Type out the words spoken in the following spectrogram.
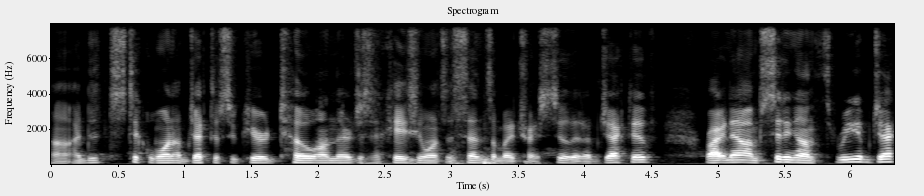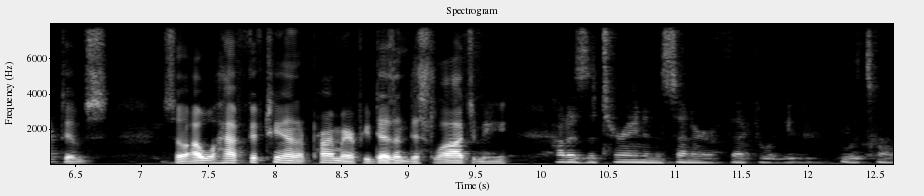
Uh, I did stick one objective secured toe on there just in case he wants to send somebody to try to steal that objective. Right now I'm sitting on three objectives, so I will have 15 on the primary if he doesn't dislodge me. How does the terrain in the center affect what you what's going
